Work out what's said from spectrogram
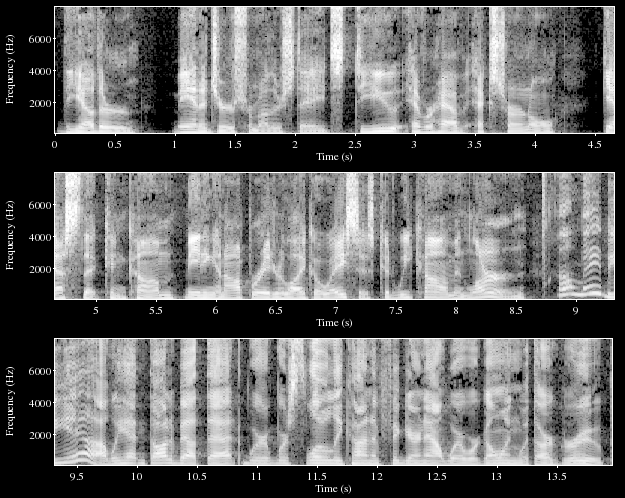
the other managers from other states, do you ever have external guests that can come, meaning an operator like Oasis? Could we come and learn? Oh, maybe, yeah. We hadn't thought about that. We're, we're slowly kind of figuring out where we're going with our group.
